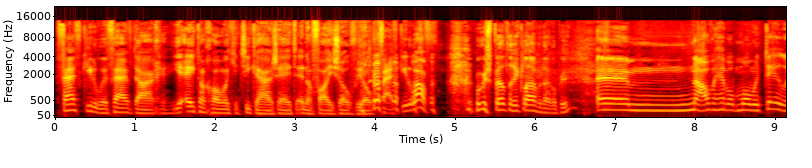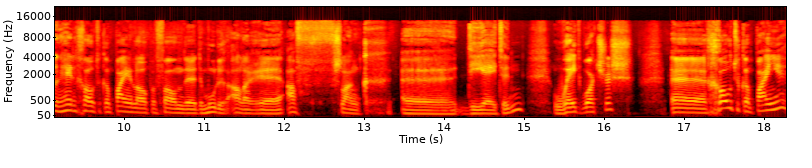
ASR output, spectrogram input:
Vijf kilo in vijf dagen. Je eet dan gewoon wat je in het ziekenhuis eet. En dan val je zoveel vijf kilo af. Hoe speelt de reclame daarop in? Um, nou, we hebben momenteel een hele grote campagne lopen... van de, de moeder aller uh, afslankdiëten. Uh, Weight Watchers. Uh, grote campagne.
